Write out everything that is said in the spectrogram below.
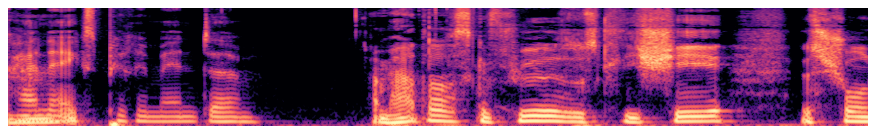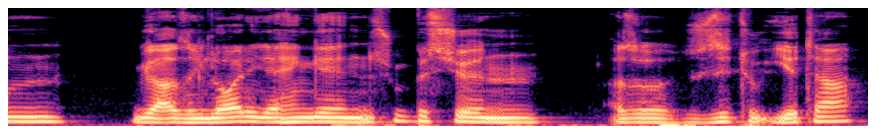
keine Experimente. Man hat auch das Gefühl, so das Klischee ist schon, ja, also die Leute, die da hingehen, ist schon ein bisschen, also situierter.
